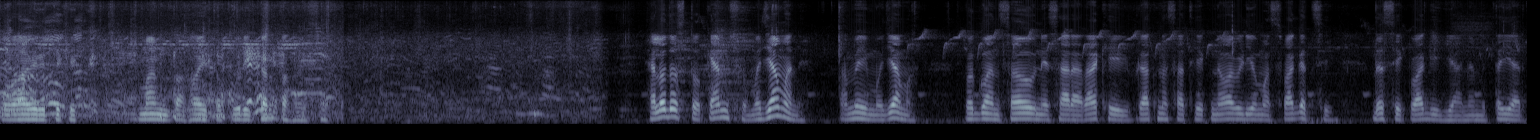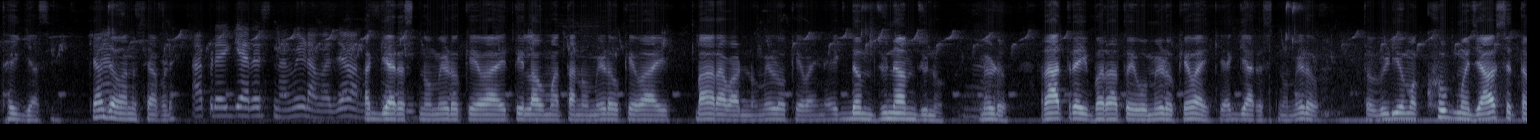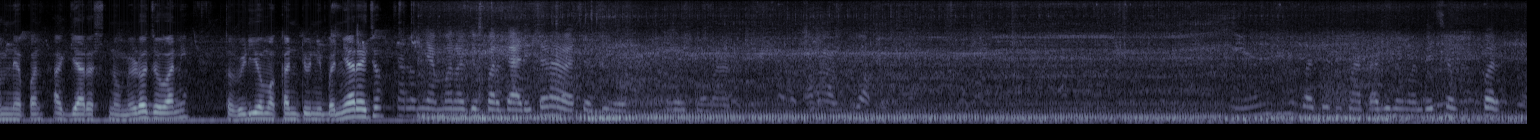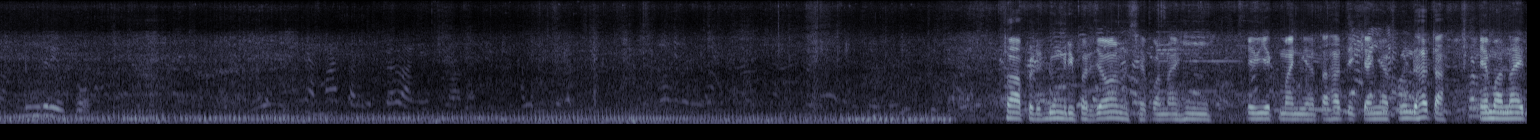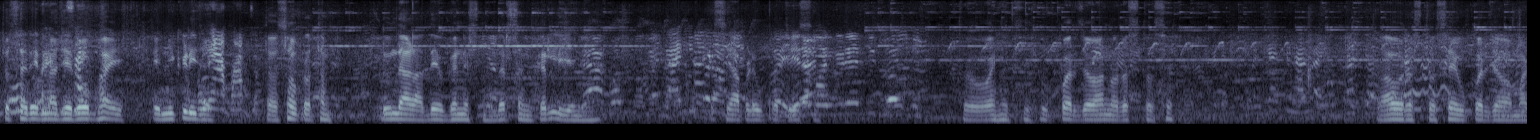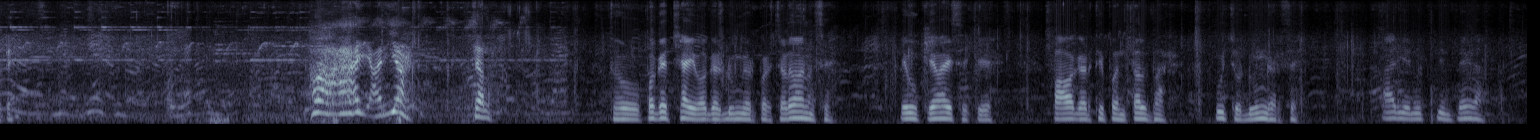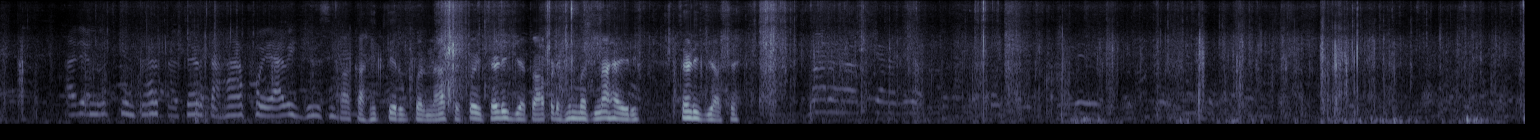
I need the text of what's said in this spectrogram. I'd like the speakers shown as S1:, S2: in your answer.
S1: તો આવી રીતે કંઈક માનતા હોય તો પૂરી કરતા હોય છે. હેલો દોસ્તો કેમ છો? મજામાં ને? અમે મજામાં. ભગવાન સૌને સારા રાખે એવી પ્રાર્થના સાથે એક નવા વિડીયોમાં સ્વાગત છે. દસેક વાગી ગયા અને અમે તૈયાર થઈ ગયા છે ક્યાં જવાનું છે આપણે?
S2: આપણે અગિયારસના મેળામાં જવાનું
S1: અગિયારસનો મેળો કહેવાય તેલાવ માતાનો મેળો કહેવાય બારાવાડનો મેળો કહેવાય ને એકદમ જૂનામ જૂનો મેળો. રાત્રે ભરાતો એવો મેળો કહેવાય કે અગિયારસનો મેળો. તો વિડીયોમાં ખૂબ મજા આવશે તમને પણ અગિયારસનો મેળો જોવાની. તો વિડીયોમાં કન્ટિન્યુ બન્યા રહેજો.
S2: મનોજ ઉપર ગાડી ચડાવે છે માતાજીનું મંદિર છે ઉપર ડુંગરી ઉપર.
S1: તો આપણે ડુંગરી પર જવાનું છે પણ અહીં એવી એક માન્યતા હતી કે અહીંયા કુંડ હતા, એમાં નાય તો શરીરના જે રોગ હોય એ નીકળી જાય. તો સૌપ્રથમ દુંદાળા દેવ ગણેશના દર્શન કરી લઈએ અહીંયા. પછી આપણે ઉપર જઈશું. તો અહીંથી ઉપર જવાનો રસ્તો છે. તો આવો રસ્તો છે ઉપર જવા માટે. ચાલો. તો પગથિયાઈ વગર ડુંગર પર ચડવાનું છે. એવું કહેવાય છે કે પાવાગઢથી પણ તલભાર ઊંચો ડુંગર છે. આર્ય ઉચકીને ચડ્યા
S2: આર્યન ઉચકીને ચડતા ચડતા હાફ આવી ગયું છે.
S1: કાકા સિત્તેર ઉપર નાશે તોય ચડી ગયા તો આપણે હિંમત ના હારી. ચડી ગયા છે.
